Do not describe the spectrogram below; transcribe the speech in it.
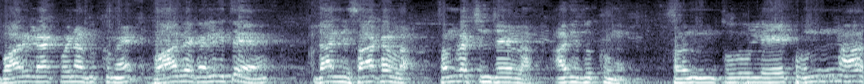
భార్య లేకపోయినా దుఃఖమే. భార్య కలిగితే దాన్ని సాకల్ల సంరక్షణ చేయాల అది దుఃఖము. సంతు లేకున్నా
